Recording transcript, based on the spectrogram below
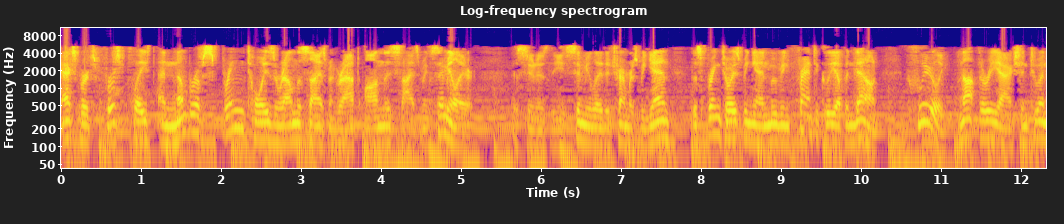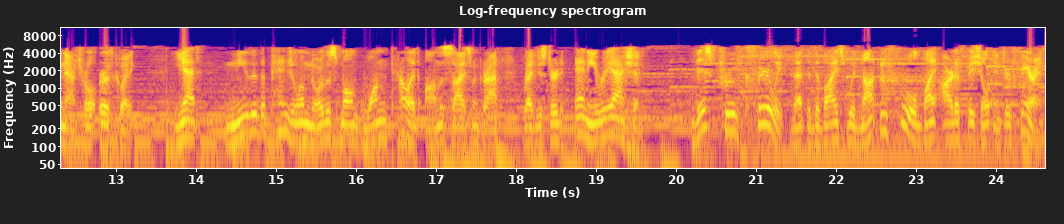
experts first placed a number of spring toys around the seismograph on the seismic simulator. As soon as the simulated tremors began, the spring toys began moving frantically up and down, clearly not the reaction to a natural earthquake. Yet, neither the pendulum nor the small Guan pellet on the seismograph registered any reaction. This proved clearly that the device would not be fooled by artificial interference.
